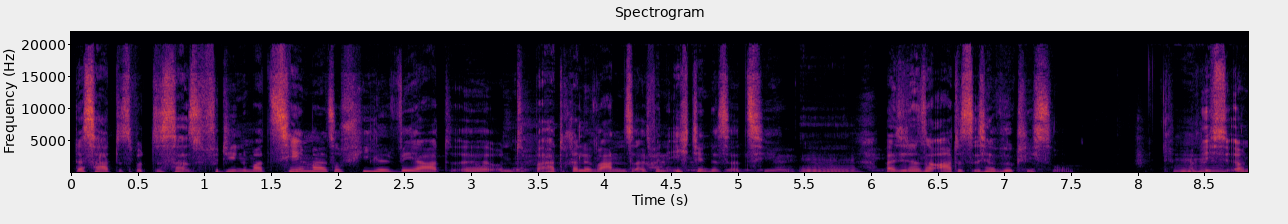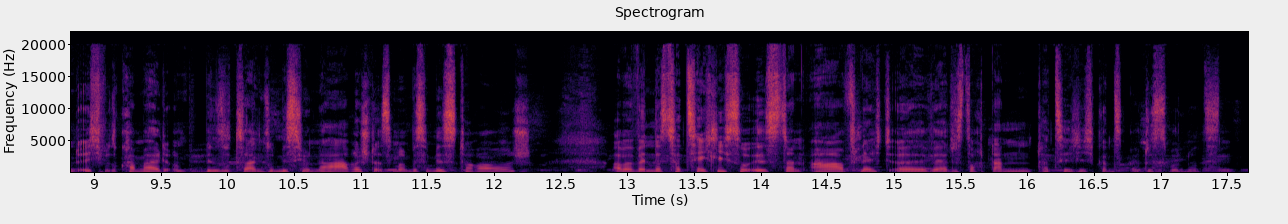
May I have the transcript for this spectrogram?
das hat, das, wird, das hat für die nochmal zehnmal so viel Wert äh, und hat Relevanz, als wenn ich denen das erzähle. Mhm. Weil sie dann so, ah, das ist ja wirklich so. Mhm. Ich, und ich komme halt und bin sozusagen so missionarisch, da ist immer ein bisschen misstrauisch. Aber wenn das tatsächlich so ist, dann, ah, vielleicht äh, wäre das doch dann tatsächlich ganz gut, das zu benutzen.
